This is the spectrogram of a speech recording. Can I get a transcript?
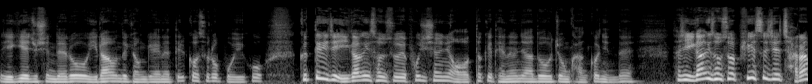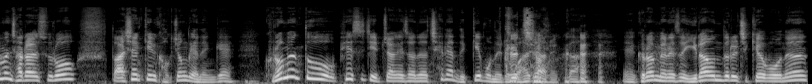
얘기해 주신 대로 2라운드 경기에는 뛸 것으로 보이고 그때 이제 이강인 선수의 포지션이 어떻게 되느냐도 좀 관건인데 사실 이강인 선수가 PSG에 잘하면 잘할수록 또 아시안 게임이 걱정되는 게 그러면 또 PSG 입장에서는 최대한 늦게 보내려고 그렇죠. 하지 않을까. 예, 그런 면에서 2라운드를 지켜보는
